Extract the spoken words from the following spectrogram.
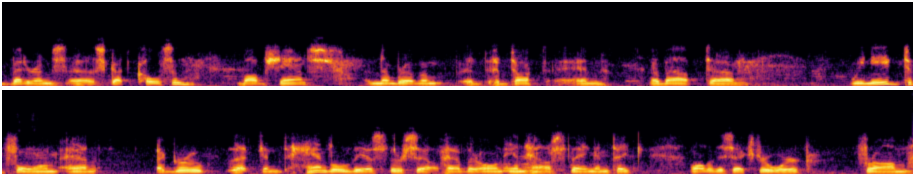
veterans, uh, Scott Colson, Bob Shantz, a number of them had, had talked and about uh, we need to form an a group that can handle this themselves, have their own in-house thing, and take all of this extra work from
